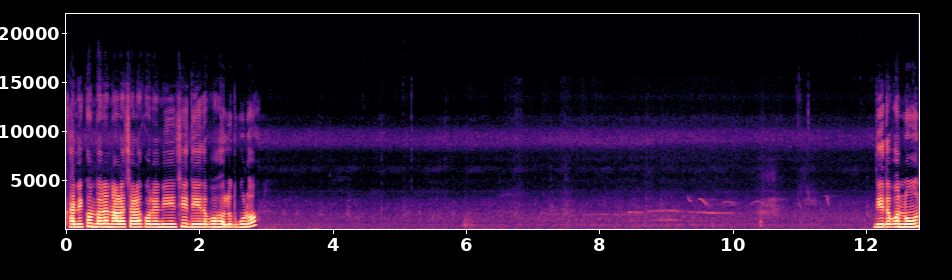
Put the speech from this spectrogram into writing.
খানিক্ষণ ধরে নাড়াচাড়া করে নিয়েছি, দিয়ে দেবো হলুদ গুঁড়ো। দিয়ে দেবো নুন।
